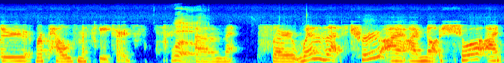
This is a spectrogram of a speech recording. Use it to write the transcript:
repels mosquitoes. whoa Um, so whether that's true, I, I'm not sure. I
